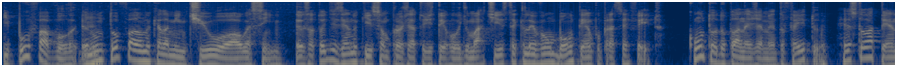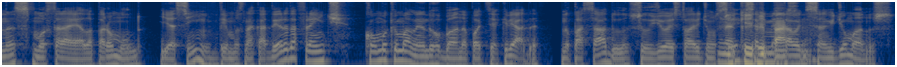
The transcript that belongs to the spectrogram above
E por favor, eu não tô falando que ela mentiu ou algo assim. Eu só tô dizendo que isso é um projeto de terror de uma artista que levou um bom tempo para ser feito. Com todo o planejamento feito, restou apenas mostrar ela para o mundo. E assim, vimos na cadeira da frente como que uma lenda urbana pode ser criada. No passado, surgiu a história de um ser que se alimentava de né? sangue de humanos.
